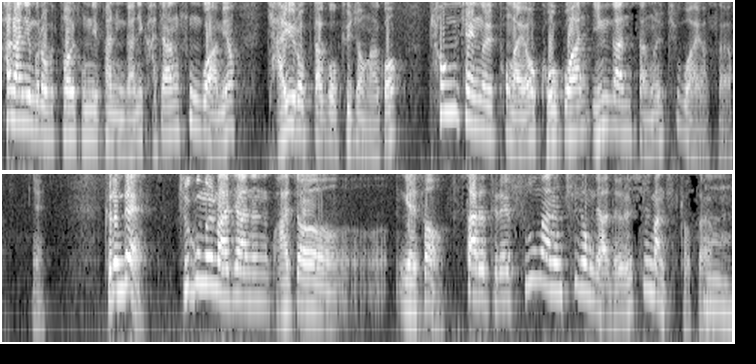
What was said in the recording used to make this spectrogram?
하나님으로부터 독립한 인간이 가장 숭고하며 자유롭다고 규정하고 평생을 통하여 고고한 인간상을 추구하였어요. 예. 그런데 죽음을 맞이하는 과정에서 사르트르의 수많은 추종자들을 실망시켰어요.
